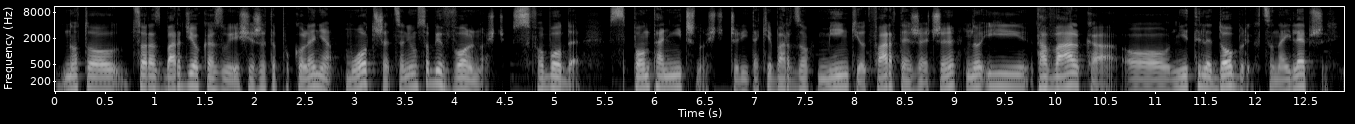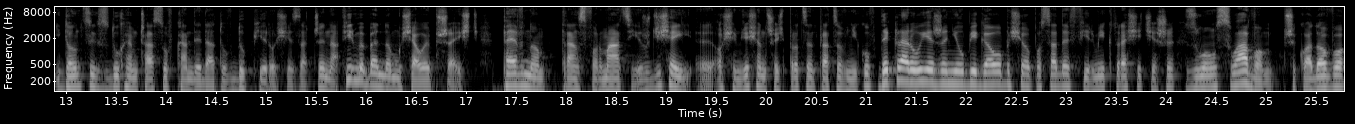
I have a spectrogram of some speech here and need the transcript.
no to coraz bardziej okazuje się, że te pokolenia młodsze cenią sobie wolność, swobodę, spontaniczność, czyli takie bardzo miękkie, otwarte rzeczy. No i ta walka o nie tyle dobrych, co najlepszych, idących z duchem czasów kandydatów dopiero się zaczyna. Firmy będą musiały przejść pewną transformację. Już dzisiaj 86% e, pracowników deklaruje, że nie ubiegałoby się o posadę w firmie, która się cieszy złą sławą. Przykładowo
